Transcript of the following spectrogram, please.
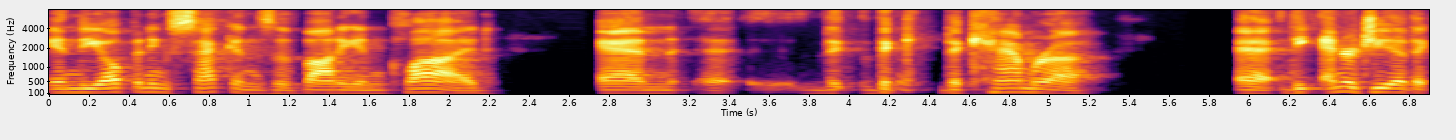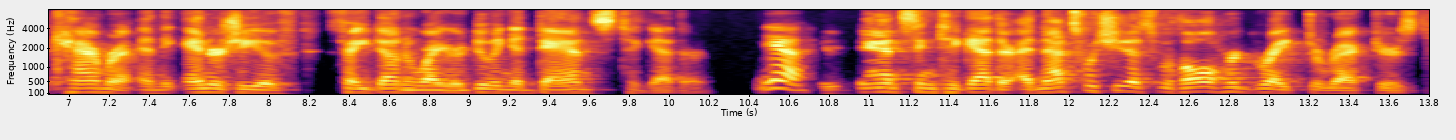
in the opening seconds of Bonnie and Clyde, and uh, the, the the camera, uh, the energy of the camera and the energy of Faye Dunaway Mhm. are doing a dance together. yeah. They're dancing together, and that's what she does with all her great directors.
